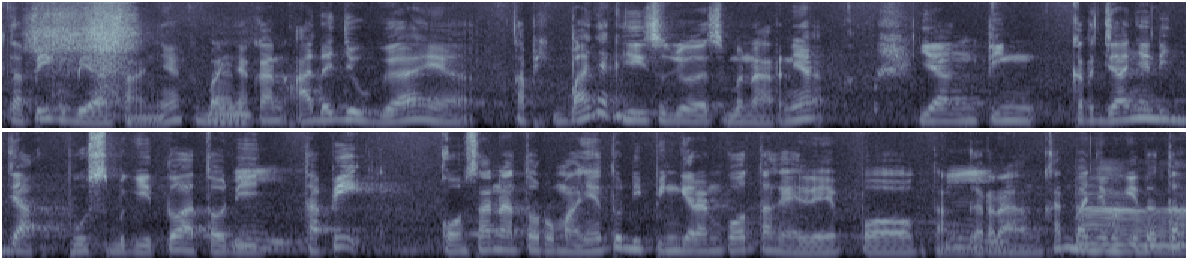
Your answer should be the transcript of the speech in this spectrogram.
tapi biasanya kebanyakan ada juga ya, tapi banyak sih juga sebenarnya yang ting kerjanya di Jakpus begitu atau di Hmm. tapi kosan atau rumahnya itu di pinggiran kota kayak Depok, Tangerang, kan banyak Ah. begitu tuh.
